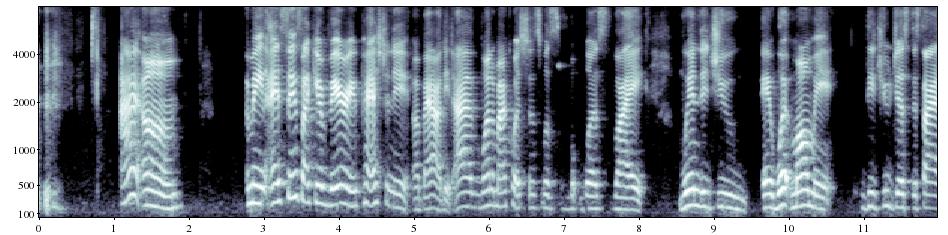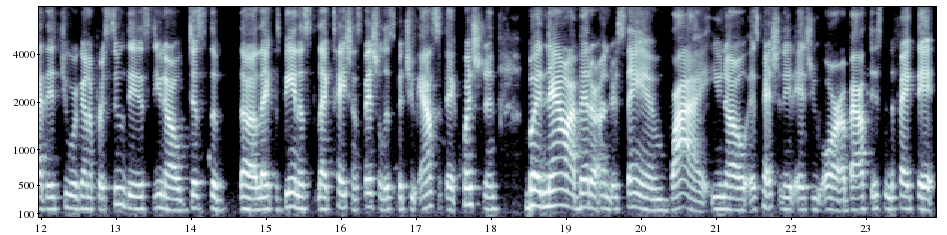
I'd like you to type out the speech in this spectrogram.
I um I mean, it seems like you're very passionate about it. I one of my questions was was like, when did you, at what moment did you just decide that you were going to pursue this? You know, just the uh, like being a lactation specialist, but you answered that question. But now I better understand why, you know, as passionate as you are about this and the fact that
